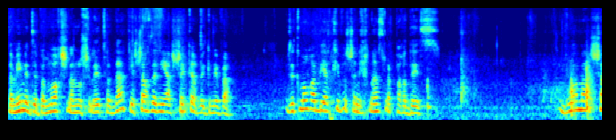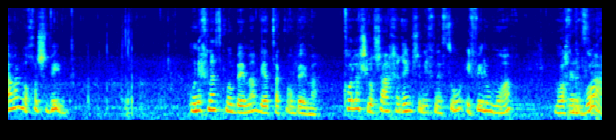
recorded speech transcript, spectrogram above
שמים את זה במוח שלנו של עץ הדת, ישר זה נהיה שקר וגניבה. זה כמו רבי עקיבא שנכנס לפרדס. והוא אמר, שמה לא חושבים. הוא נכנס כמו בהמה ויצא כמו בהמה. כל השלושה האחרים שנכנסו הפעילו מוח, מוח גבוה.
